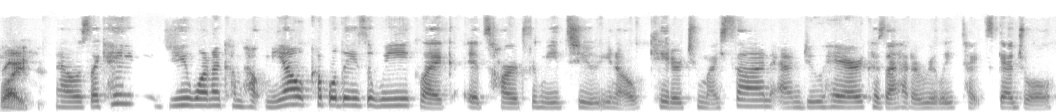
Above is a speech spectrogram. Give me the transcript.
Right. And I was like, "Hey, do you want to come help me out a couple days a week? Like, it's hard for me to, you know, cater to my son and do hair because I had a really tight schedule."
